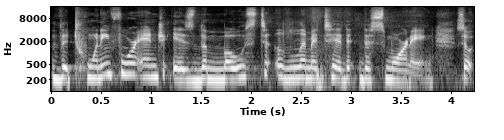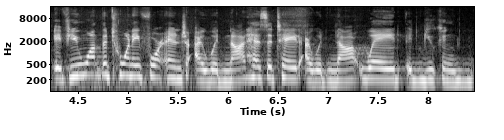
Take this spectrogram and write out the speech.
The 24 inch is the most limited this morning. So if you want the 24 inch, I would not hesitate. I would not wait. You can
